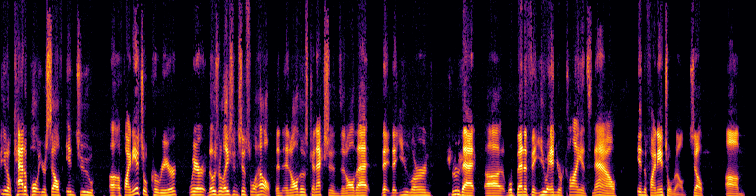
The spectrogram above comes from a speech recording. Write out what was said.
you know, catapult yourself into a financial career where those relationships will help and, and all those connections and all that that, that you learned through that uh, will benefit you and your clients now in the financial realm. So, um,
